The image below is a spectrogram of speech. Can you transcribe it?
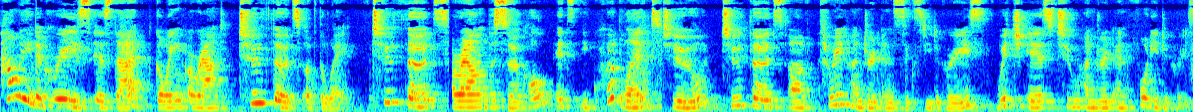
How many degrees is that going around two thirds of the way? Two thirds around the circle. It's equivalent to two thirds of 360 degrees, which is 240 degrees.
